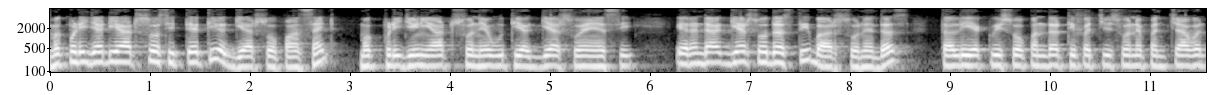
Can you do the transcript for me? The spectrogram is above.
મગફળી જાડી આઠસો સિત્તેરથી અગિયારસો પાસઠ. મગફળી ઝીણી આઠસો નેવુંથી અગિયારસો એંસી. એરંડા અગિયારસો દસથી બારસો ને દસ. તલી એકવીસો પંદરથી પચીસો ને પંચાવન.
